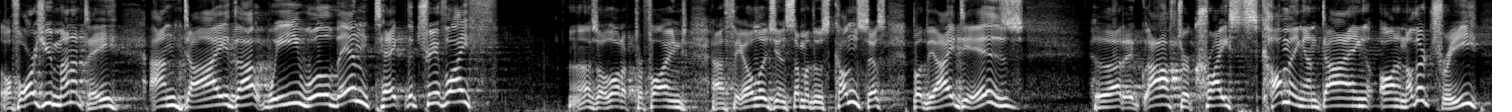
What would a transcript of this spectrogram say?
of our humanity and die that we will then take the tree of life. There's a lot of profound uh, theology in some of those concepts, but the idea is that after Christ's coming and dying on another tree,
